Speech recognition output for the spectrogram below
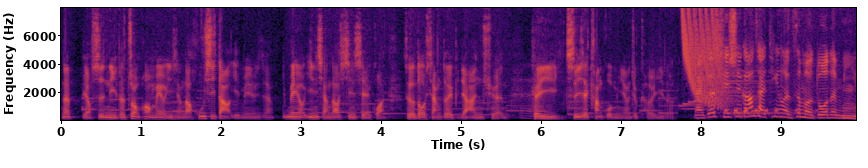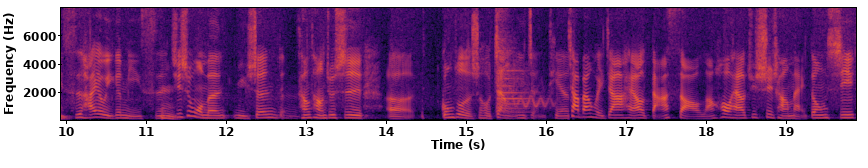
那表示你的状况没有影响到呼吸道，也没有影响，没有影响到心血管，这个都相对比较安全，可以吃一些抗过敏药就可以了。奶哥，其实刚才听了这么多的迷思，还有一个迷思，其实我们女生常常就是呃。工作的时候站了一整天，下班回家还要打扫，然后还要去市场买东西，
